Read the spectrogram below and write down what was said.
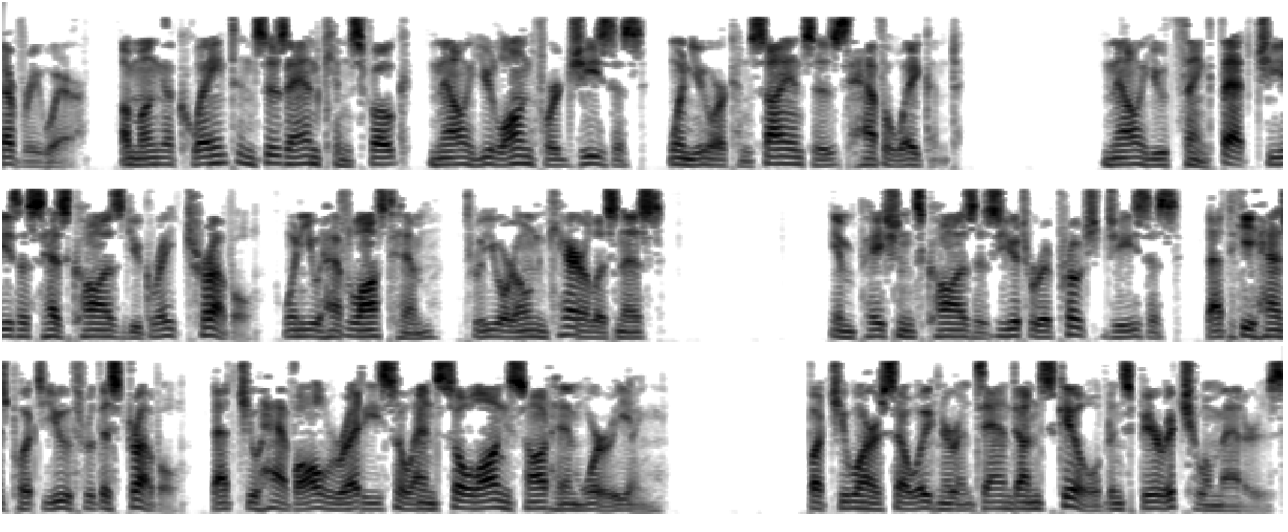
everywhere among acquaintances and kinsfolk, now you long for Jesus, when your consciences have awakened. Now you think that Jesus has caused you great trouble when you have lost him through your own carelessness. Impatience causes you to reproach Jesus that he has put you through this trouble, that you have already so and so long sought him worrying. But you are so ignorant and unskilled in spiritual matters,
